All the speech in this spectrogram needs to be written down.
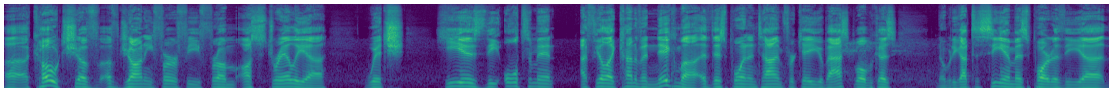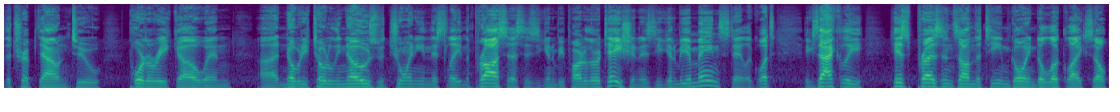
uh, a coach of, of Johnny Furphy from Australia, which he is the ultimate, I feel like, kind of enigma at this point in time for KU basketball because nobody got to see him as part of the uh, the trip down to Puerto Rico, and uh, nobody totally knows with joining this late in the process. Is he going to be part of the rotation? Is he going to be a mainstay? Like, what's exactly his presence on the team going to look like? So,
